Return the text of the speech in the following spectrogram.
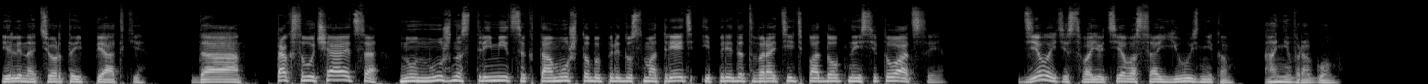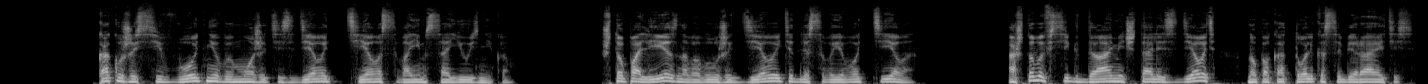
или натертой пятки. Да, так случается, но нужно стремиться к тому, чтобы предусмотреть и предотвратить подобные ситуации. Делайте свое тело союзником, а не врагом. Как уже сегодня вы можете сделать тело своим союзником? Что полезного вы уже делаете для своего тела? А что вы всегда мечтали сделать, но пока только собираетесь?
